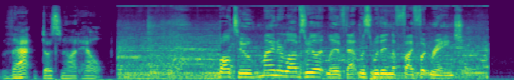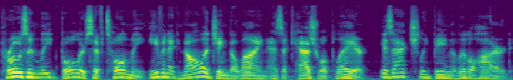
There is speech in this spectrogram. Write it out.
That does not help. Ball two, minor lobs we let live. That was within the five foot range. Pros and league bowlers have told me even acknowledging the line as a casual player is actually being a little hard.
